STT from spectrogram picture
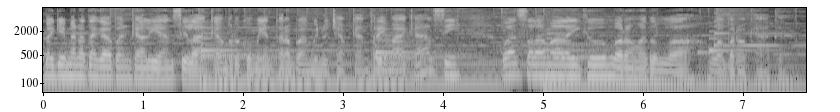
Bagaimana tanggapan kalian? Silahkan berkomentar. Bang mengucapkan terima kasih. Wassalamualaikum warahmatullahi wabarakatuh.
